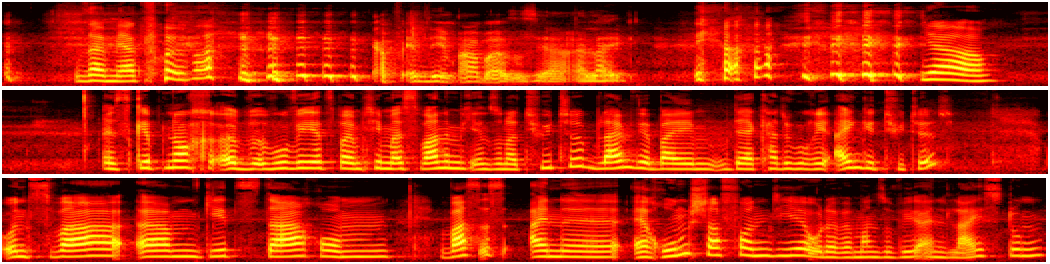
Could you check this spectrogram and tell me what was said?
Salmiakpulver. auf MDMA-Basis, ja, I like. Ja. ja. Es gibt noch, äh, wo wir jetzt beim Thema, es war nämlich in so einer Tüte, bleiben wir bei der Kategorie eingetütet. Und zwar ähm, geht es darum, was ist eine Errungenschaft von dir oder wenn man so will, eine Leistung,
